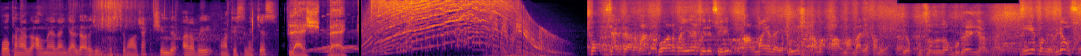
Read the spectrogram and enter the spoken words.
Volkan abi Almanya'dan geldi. Aracını teslim alacak. Şimdi arabayı ona teslim edeceğiz. Flashback. Çok güzel bir araba. Bu arabayı şöyle söyleyeyim Almanya'da yapılmış ama Almanlar yapamıyor. Yapılsa zaten buraya gelmez. Niye yapamıyor biliyor musun?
